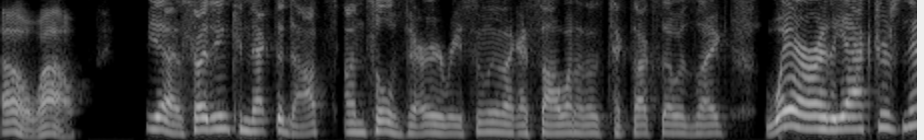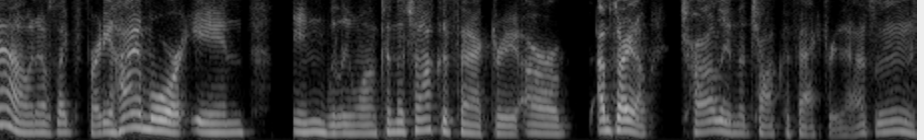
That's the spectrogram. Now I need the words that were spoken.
oh wow. Yeah, so I didn't connect the dots until very recently. Like I saw one of those TikToks that was like, "Where are the actors now?" And I was like, "Freddie Highmore in in Willy Wonka and the Chocolate Factory," or I'm sorry, no, Charlie in the Chocolate Factory. That's mm.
